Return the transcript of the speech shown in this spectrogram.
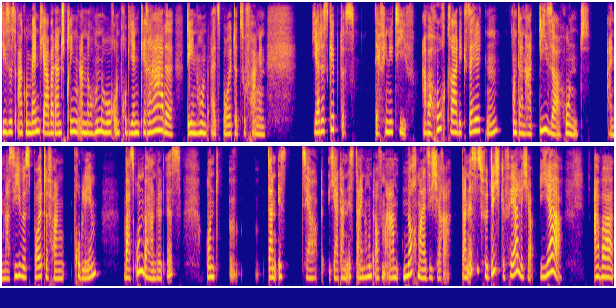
Dieses Argument, ja, aber dann springen andere Hunde hoch und probieren gerade den Hund als Beute zu fangen. Ja, das gibt es. Definitiv. Aber hochgradig selten. Und dann hat dieser Hund ein massives Beutefangproblem, was unbehandelt ist. Und äh, dann ist ja, ja, dann ist dein Hund auf dem Arm noch mal sicherer. Dann ist es für dich gefährlicher. Ja, aber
